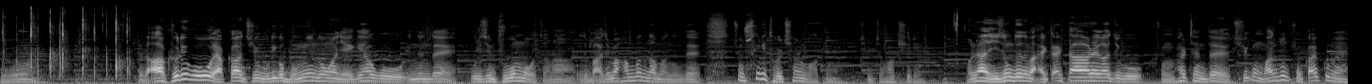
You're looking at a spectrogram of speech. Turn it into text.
지금 아 그리고 약간 지금 우리가 먹는 동안 얘기하고 있는데 우리 지금 두 번 먹었잖아. 이제 마지막 한 번 남았는데 좀 술이 덜 취하는 것 같긴 해. 진짜 확실히. 원래 한 이 정도 되면 알딸딸해가지고 좀 할 텐데 지금 완전 좀 깔끔해.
